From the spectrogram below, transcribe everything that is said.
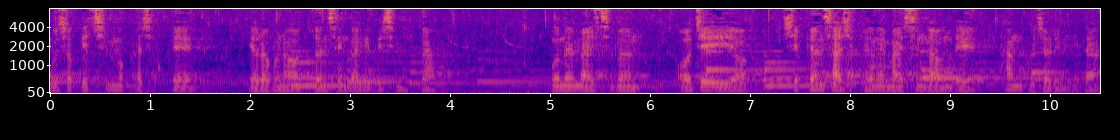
무섭게 침묵하실 때 여러분은 어떤 생각이 드십니까? 오늘 말씀은 어제에 이어 시편 40편의 말씀 가운데 한 구절입니다.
